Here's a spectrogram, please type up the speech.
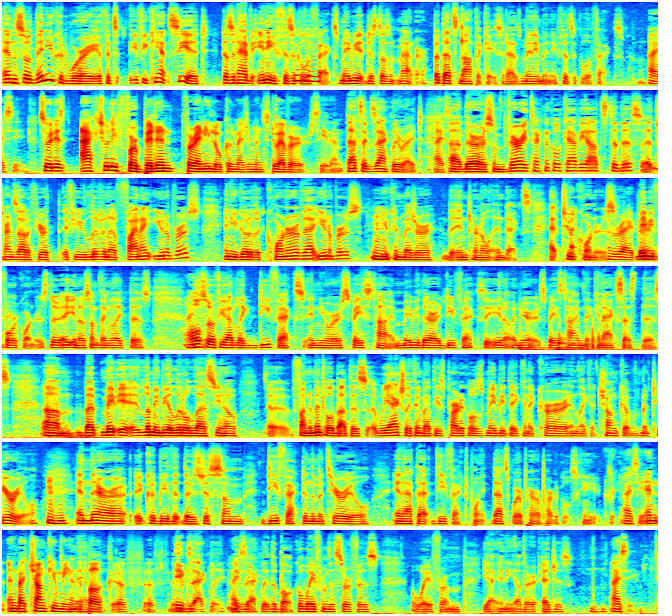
And so then you could worry if it's if you can't see it, does it have any physical effects? Maybe it just doesn't matter. But that's not the case. It has many, many physical effects. I see. So it is actually forbidden for any local measurements to ever see them. That's exactly right. I see. Uh, there are some very technical caveats to this. It turns out if you're if you live in a finite universe and you go to the corner of that universe, Mm-hmm. you can measure the internal index at two corners, Uh, right, Maybe right. four corners. You know, something like this. I also, if you had like defects in your space time, maybe there are defects, you know, in your space time that can access this. Um, but maybe it, let me be a little less, you know. Uh, fundamental about this we actually think about these particles maybe they can occur in like a chunk of material Mm-hmm. and there it could be that there's just some defect in the material and at that defect point that's where paraparticles can get created I see. And and by chunk you mean An the bulk of, of the exactly exactly the bulk away from the surface away from yeah any other edges Mhm. I see.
